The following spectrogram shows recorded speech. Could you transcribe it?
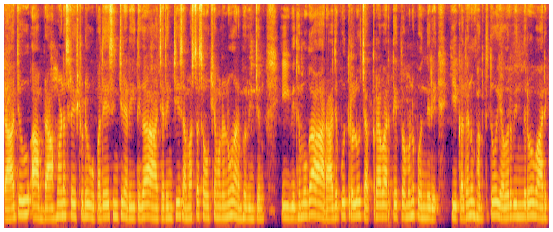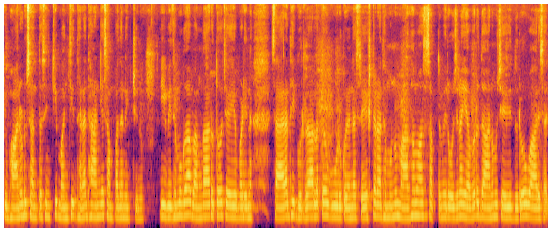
రాజు ఆ బ్రాహ్మణ శ్రేష్ఠుడు ఉపదేశించిన రీతిగా ఆచరించి సమస్త సౌఖ్యములను అనుభవించను. ఈ విధముగా ఆ రాజపుత్రులు చక్రవర్తిత్వమును పొందిరి. ఈ కథను భక్తితో ఎవరు విందురో వారికి భానుడు సంతసించి మంచి ధనధాన్య సంపదనిచ్చును. ఈ విధముగా బంగారుతో చేయబడిన సారథి గుర్రాలతో కూడుకొనిన శ్రేష్ఠ రథమును మాఘమాస సప్తమి రోజున ఎవరు దానము చేయుదురో వారి స-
